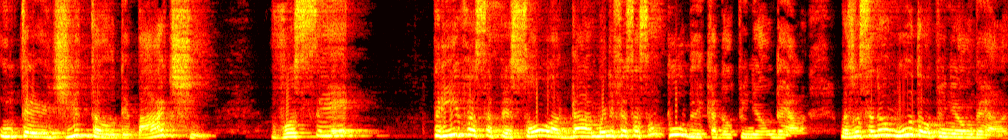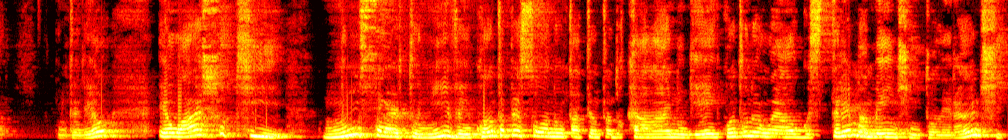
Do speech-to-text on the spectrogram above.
interdita o debate, você priva essa pessoa da manifestação pública da opinião dela, mas você não muda a opinião dela, entendeu? Eu acho que num certo nível, enquanto a pessoa não está tentando calar ninguém, enquanto não é algo extremamente intolerante,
